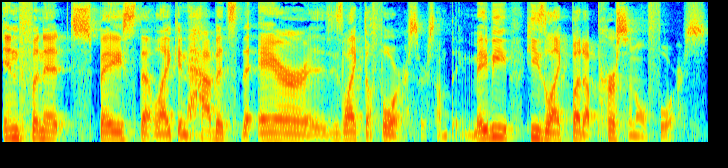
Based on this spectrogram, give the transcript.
infinite space that like inhabits the air. He's like the force or something. Maybe he's like but a personal force.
